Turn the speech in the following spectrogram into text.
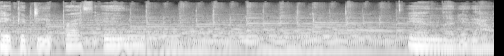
Take a deep breath in and let it out.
